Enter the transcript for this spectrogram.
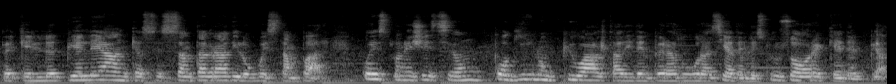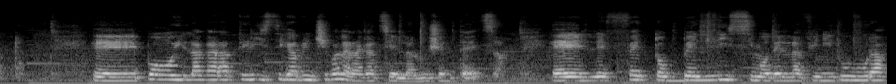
perché il PLA anche a 60 gradi lo puoi stampare. Questo necessita un pochino più alta di temperatura sia dell'estrusore che del piatto. E poi la caratteristica principale ragazzi è la lucentezza, è l'effetto bellissimo della finitura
